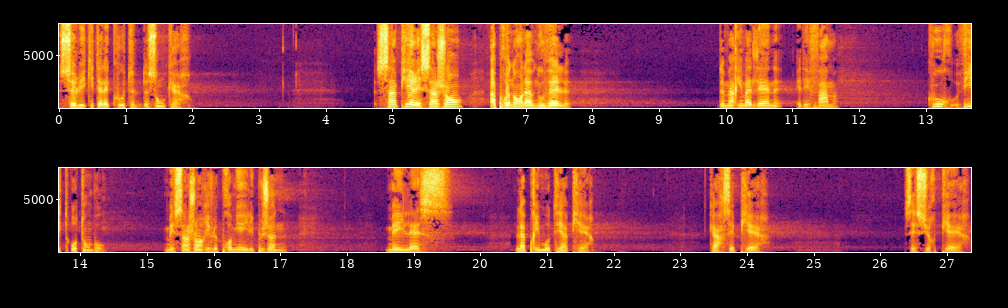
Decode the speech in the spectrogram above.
Celui qui était à l'écoute de son cœur. Saint Pierre et Saint Jean apprenant la nouvelle de Marie-Madeleine et des femmes, courent vite au tombeau. Mais Saint Jean arrive le premier, il est plus jeune. Mais il laisse la primauté à Pierre. Car c'est Pierre, c'est sur Pierre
